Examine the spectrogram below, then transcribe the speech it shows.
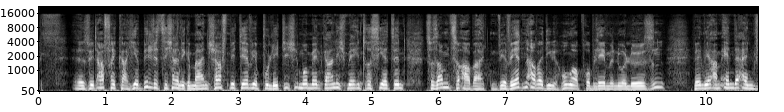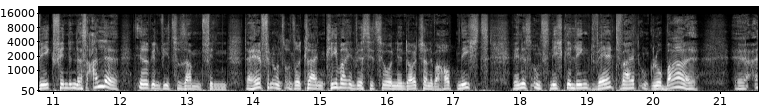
äh, Südafrika. Hier bildet sich eine Gemeinschaft, mit der wir politisch im Moment gar nicht mehr interessiert sind, zusammenzuarbeiten. Wir werden aber die Hungerprobleme nur lösen, wenn wir am Ende einen Weg finden, dass alle irgendwie zusammenfinden. Da helfen uns unsere kleinen Klimainvestitionen in Deutschland überhaupt nichts, wenn es uns nicht gelingt, weltweit und global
